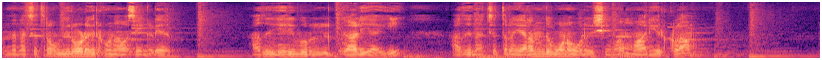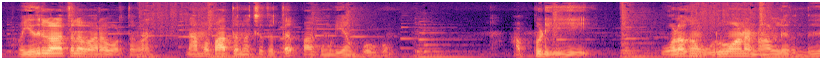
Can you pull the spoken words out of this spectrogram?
அந்த நட்சத்திரம் உயிரோடு இருக்கணும்னு அவசியம் கிடையாது. அது எரிபொருள் காலியாகி அது நட்சத்திரம் இறந்து போன ஒரு விஷயமாக மாறி இருக்கலாம் இப்போ எதிர்காலத்தில் வர ஒருத்தவன் நாம் பார்த்த நட்சத்திரத்தை பார்க்க முடியாமல் போகும். அப்படி உலகம் உருவான நாளிலிருந்து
